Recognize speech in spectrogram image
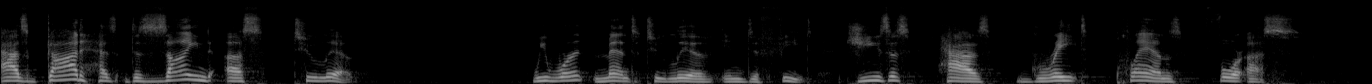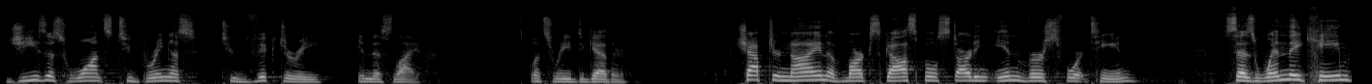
as God has designed us to live. We weren't meant to live in defeat. Jesus has great plans for us. Jesus wants to bring us to victory in this life. Let's read together chapter 9 of Mark's gospel, starting in verse 14, says, When they came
